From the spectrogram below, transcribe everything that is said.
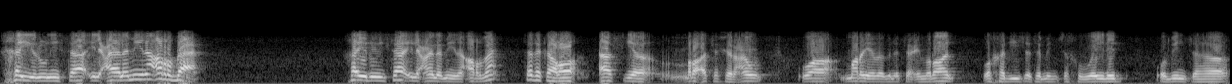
خير نساء العالمين أربع خير نساء العالمين أربع فذكر آسيا امرأة فرعون ومريم ابنة عمران وخديجة بنت خويلد وبنتها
